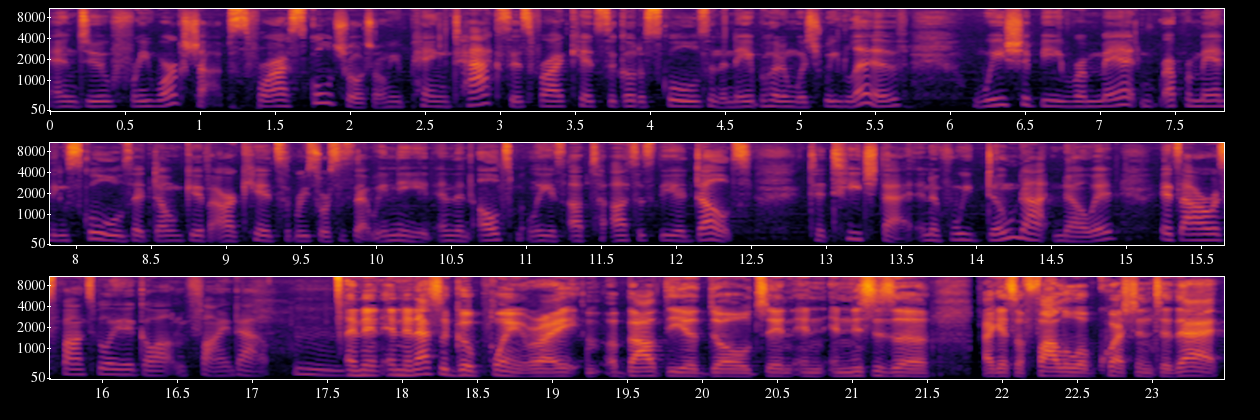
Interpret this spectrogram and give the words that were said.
and do free workshops for our school children. We're paying taxes for our kids to go to schools in the neighborhood in which we live. We should be remand- reprimanding schools that don't give our kids the resources that we need. And then ultimately, it's up to us as the adults to teach that. And if we do not know it, it's our responsibility to go out and find out. Mm. and then and then that's a good point right about the adults and and, and this is a i guess a follow-up question to that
